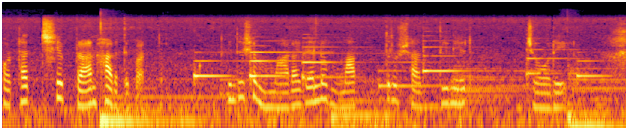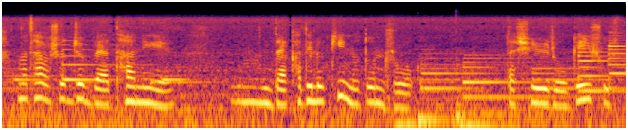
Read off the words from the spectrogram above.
হঠাৎ সে প্রাণ হারাতে পারত। কিন্তু সে মারা গেল মাত্র সাত দিনের জ্বরে। মাথায় অসহ্য ব্যথা নিয়ে দেখা দিল কি নতুন রোগ। তা সেই রোগেই সুস্থ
